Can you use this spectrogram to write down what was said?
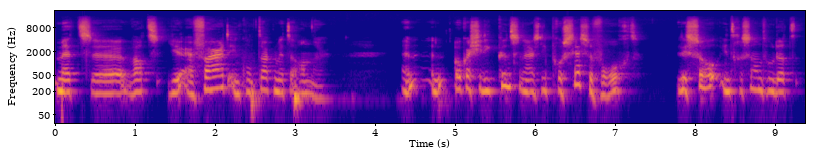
met uh, wat je ervaart in contact met de ander. En, en, ook als je die kunstenaars, die processen volgt, het is zo interessant hoe, dat,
